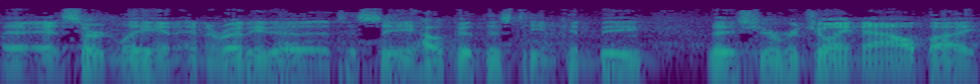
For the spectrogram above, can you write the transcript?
Uh, certainly, and, and, ready to, to see how good this team can be this year. We're joined now by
